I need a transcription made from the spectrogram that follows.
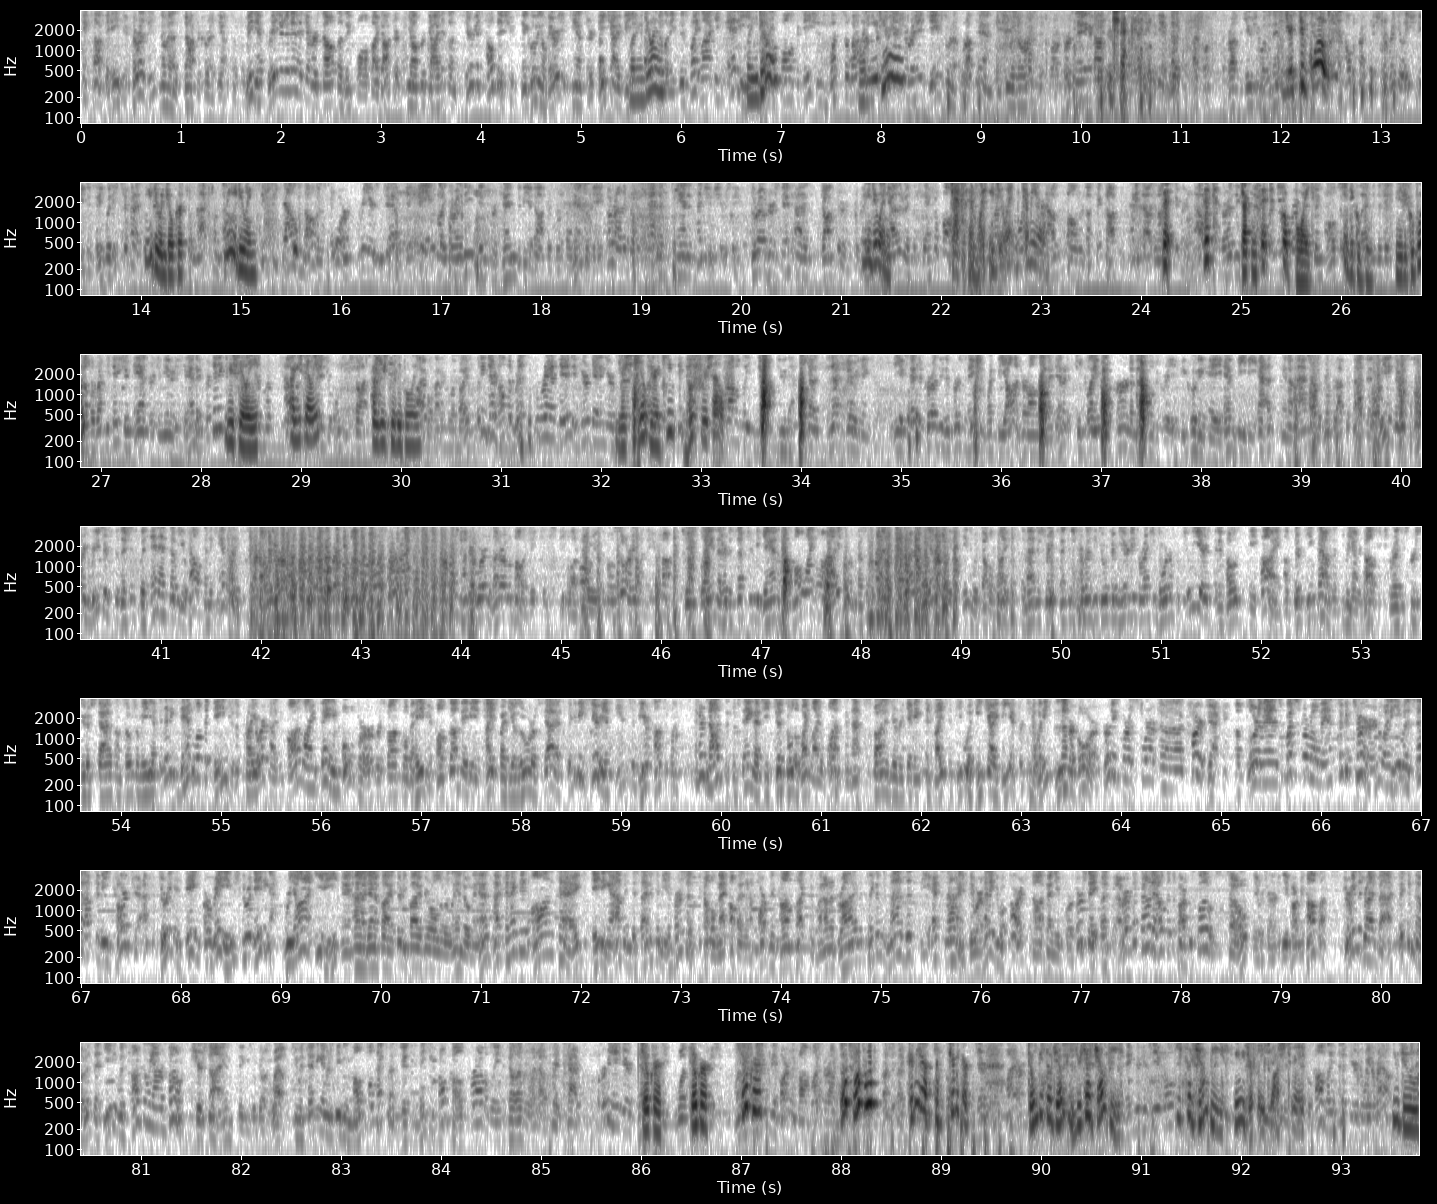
TikTok behavior. Terezi, known as Dr. Terezi on social media, created an image of herself as a qualified doctor. She offered guidance on serious health issues, including ovarian cancer, HIV, What are you doing? despite lacking any What are you doing? qualifications whatsoever. What are you doing? James went rough hand she was arrested for impersonating a doctor. Jackson. The prosecution was You're too close. Health Practitioner Regulation Agency, with each offense What are you doing, Joker? What are you doing? $60,000 or three years in jail. It seems like Terezi didn't pretend to be a doctor for financial gain, but rather for the status and attention she received. Throughout her stint as Dr. What are you doing? She gathered a substantial following. Jackson, what are you doing? Come here. followers on TikTok, 20,000 Sit, sit. Jackson, sit. Good oh, boy. also He's a good boy. He's a good boy. her reputation and her community standing, particularly You silly. Are you silly? Are you silly boy? You're still very cute. Vote for yourself. Probably don't do that because that's very dangerous. The extent of impersonation went beyond her online identity. She claimed to earn a medical degree, including a MBBS and a Master's of Reproductive Medicine, leading to restoring research positions with NSW Health and the Cancer Institute. Following her arrest, Terezi requested Dr. Moore's for action and a 100-word letter of apology, since people are always the most sorry when they come. She explained that her deception began as a small white lie from Professor Brennan and rapidly escalated into a double life. The magistrate sentenced Terezi to a community corrections order for two years and imposed a fine of $13,300. Terezi's pursuit of status on social media is an example of the dangers of prioritizing online fame over responsible behavior. While some may be enticed by the allure of status, can be serious and severe consequences. Nonsense of saying that she just told a white lie once and that spun into her giving advice to people with HIV and fertility. Number four, burning for a sport, uh, carjacking. A Florida man's quest for romance took a turn when he was set up to be carjacked during a date arranged through a dating app. Rihanna Eady, an unidentified 35-year-old Orlando man, had connected on Tag dating app and decided to meet in person. The couple met up at an apartment complex and went on a drive in Pickham's Mazda CX-9. They were heading to a park, not a venue for a first date, but never found out that the park was closed. So they returned to the apartment complex. During the drive back, Pickham noticed that Eady was constantly on her phone. Sure sign things were going well. She was sending and receiving multiple text messages and making phone calls, probably until everyone else pattern. Her behavior Joker, Joker, so jumpy. You're so jumpy. You're so jumpy. You need your face wash today. You do.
